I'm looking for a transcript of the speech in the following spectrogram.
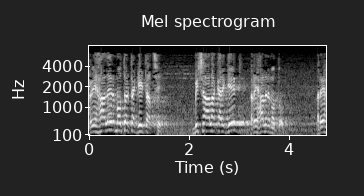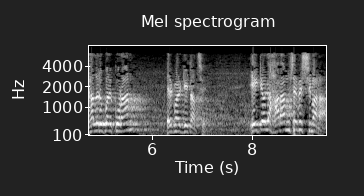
রেহালের মতো একটা গেট আছে। বিশাল আকারের গেট রেহালের মতো। রেহালের উপরে কোরআন, এরকম গেট আছে। এইটা হলো হারাম শরীফের সীমানা।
